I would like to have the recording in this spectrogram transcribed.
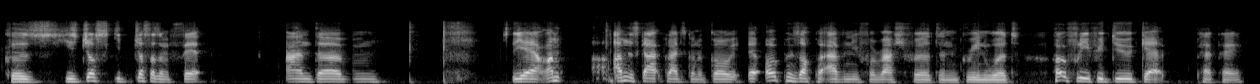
because he's just he just doesn't fit, and um, yeah, I'm I'm just glad, he's gonna go. It opens up an avenue for Rashford and Greenwood. Hopefully, if you do get Pepe,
